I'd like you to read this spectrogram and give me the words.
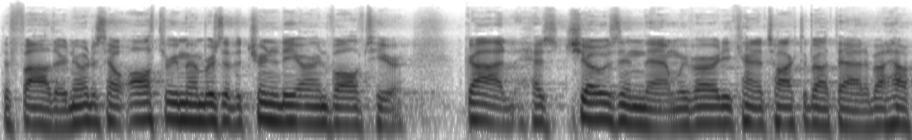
the Father. Notice how all three members of the Trinity are involved here. God has chosen them. We've already kind of talked about that, about how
